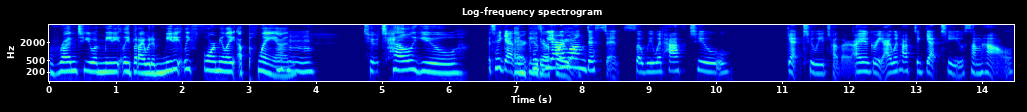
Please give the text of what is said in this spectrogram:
run to you immediately, but I would immediately formulate a plan Mhm. To tell you Together, and be because we are you. long distance, so we would have to get to each other. I agree. I would have to get to you somehow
